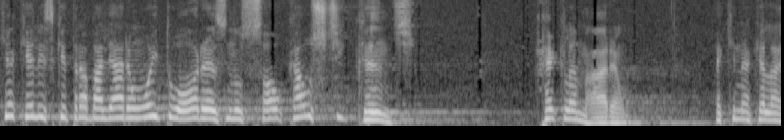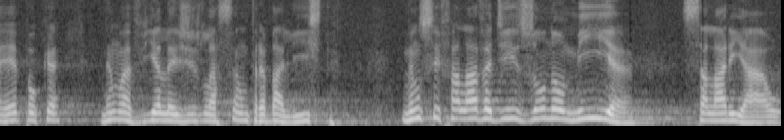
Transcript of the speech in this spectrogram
que aqueles que trabalharam oito horas no sol causticante reclamaram. É que naquela época não havia legislação trabalhista, não se falava de isonomia salarial.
